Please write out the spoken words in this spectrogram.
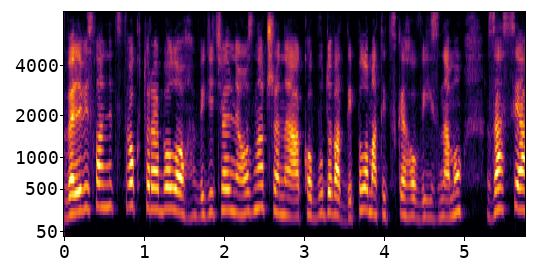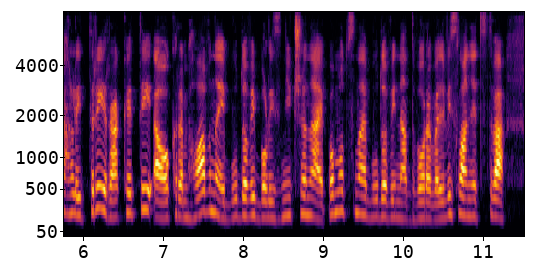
Veľvyslanectvo, ktoré bolo viditeľne označené ako budova diplomatického významu, zasiahli tri rakety a okrem hlavnej budovy boli zničené aj pomocné budovy na dvore veľvyslanectva.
